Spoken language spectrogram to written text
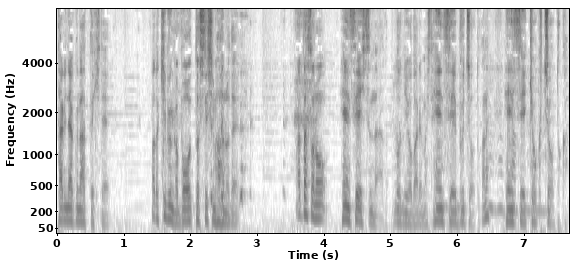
足りなくなってきて また気分がぼーっとしてしまうのでまたその編成室などに呼ばれまして編成部長とかね編成局長とか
